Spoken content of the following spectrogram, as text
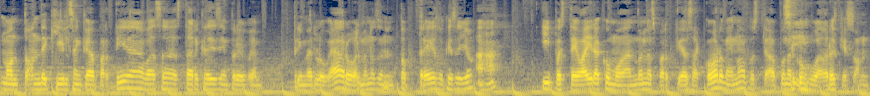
montón de kills en cada partida, vas a estar casi siempre en primer lugar o al menos en el top 3 o qué sé yo. Ajá. Y pues te va a ir acomodando en las partidas acorde, ¿no? Pues te va a poner con jugadores que son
